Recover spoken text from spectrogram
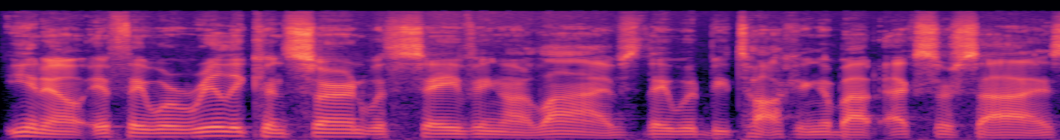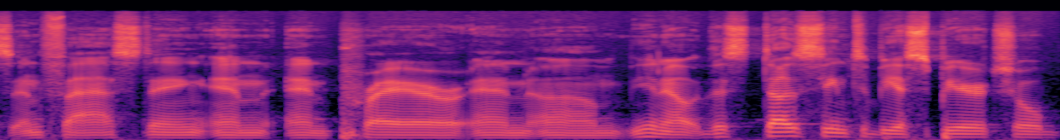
you know, if they were really concerned with saving our lives, they would be talking about exercise and fasting and and prayer and um, you know, this does seem to be a spiritual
